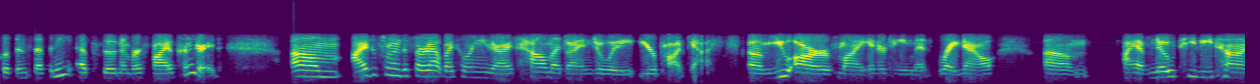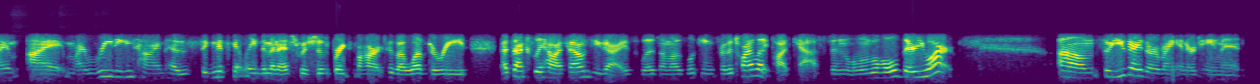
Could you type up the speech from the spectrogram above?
Cliff and Stephanie, episode number 500. Um, I just wanted to start out by telling you guys how much I enjoy your podcasts. Um, you are my entertainment right now. Um, I have no TV time. I my reading time has significantly diminished, which just breaks my heart because I love to read. That's actually how I found you guys was I was looking for the Twilight podcast, and lo and behold, there you are. Um, so you guys are my entertainment.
